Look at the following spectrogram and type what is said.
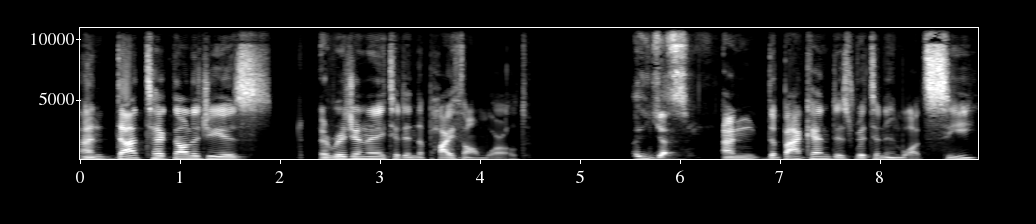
And that technology is originated in the Python world. Uh, yes. And the backend is written in what, C?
